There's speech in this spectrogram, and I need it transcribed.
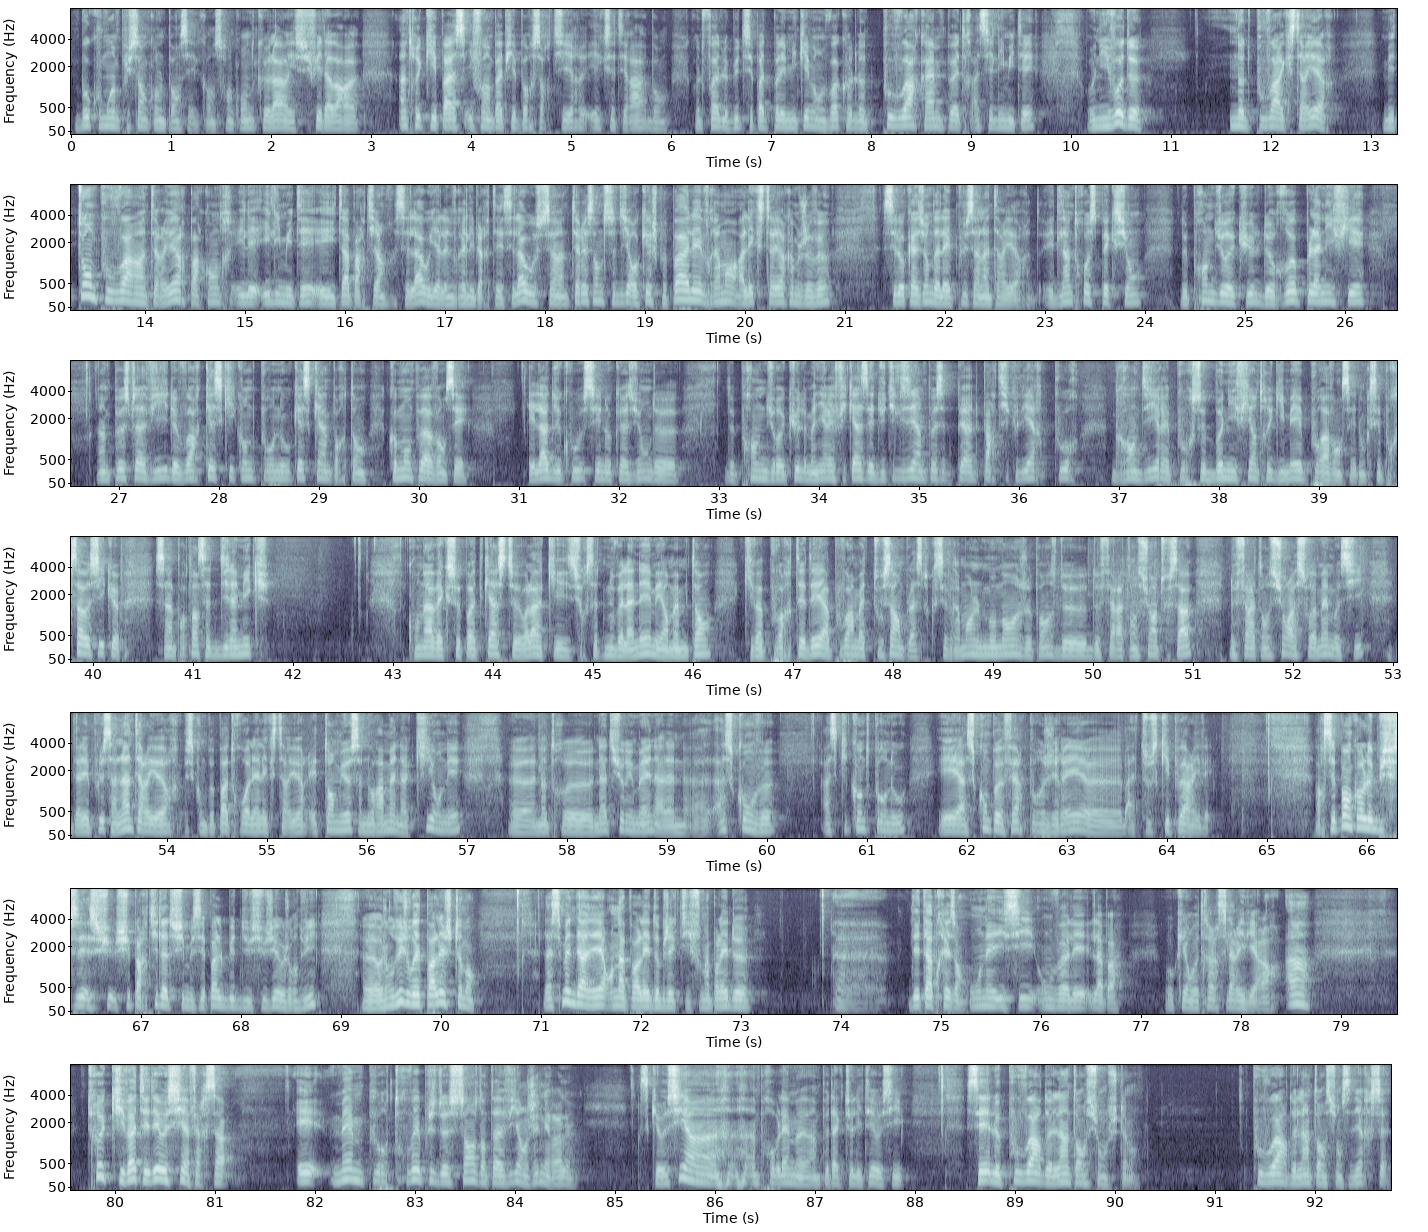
beaucoup moins puissant qu'on le pensait. Quand on se rend compte que là, il suffit d'avoir euh, un truc qui passe, il faut un papier pour sortir, etc. Bon, une fois, le but c'est pas de polémiquer, mais on voit que notre pouvoir quand même peut être assez limité au niveau de notre pouvoir extérieur. Mais ton pouvoir intérieur, par contre, il est illimité et il t'appartient. C'est là où il y a une vraie liberté. C'est là où c'est intéressant de se dire, ok, je peux pas aller vraiment à l'extérieur comme je veux. C'est l'occasion d'aller plus à l'intérieur. Et de l'introspection, de prendre du recul, de replanifier un peu sa vie, de voir qu'est-ce qui compte pour nous, qu'est-ce qui est important, comment on peut avancer. Et là, du coup, c'est une occasion de, de prendre du recul de manière efficace et d'utiliser un peu cette période particulière pour grandir et pour se bonifier, entre guillemets, pour avancer. Donc c'est pour ça aussi que c'est important cette dynamique qu'on a avec ce podcast, euh, voilà, qui est sur cette nouvelle année, mais en même temps qui va pouvoir t'aider à pouvoir mettre tout ça en place. Parce que c'est vraiment le moment, je pense, de, faire attention à tout ça, de faire attention à soi-même aussi, d'aller plus à l'intérieur, puisqu'on ne peut pas trop aller à l'extérieur. Et tant mieux, ça nous ramène à qui on est, euh, à notre nature humaine, à, ce qu'on veut, à ce qui compte pour nous, et à ce qu'on peut faire pour gérer euh, bah, tout ce qui peut arriver. Alors c'est pas encore le but, je, suis parti là-dessus, mais c'est pas le but du sujet aujourd'hui. aujourd'hui, je voudrais te parler justement la semaine dernière, on a parlé d'objectifs, on a parlé de euh, d'état présent. On est ici, on veut aller là-bas. Ok, on veut traverser la rivière. Alors, un truc qui va t'aider aussi à faire ça, et même pour trouver plus de sens dans ta vie en général, ce qui est aussi un, problème un peu d'actualité aussi, c'est le pouvoir de l'intention, justement. Pouvoir de l'intention. C'est-à-dire que,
